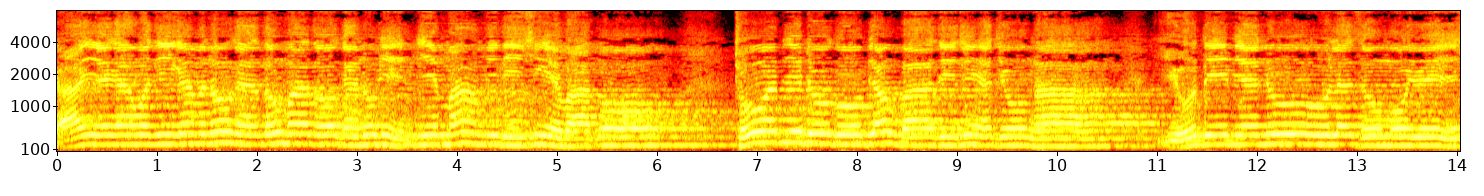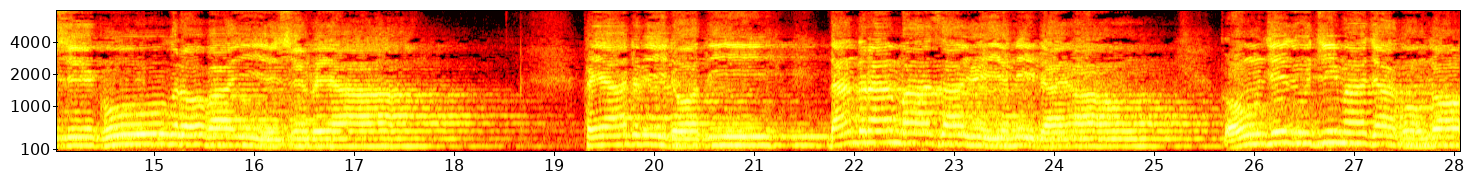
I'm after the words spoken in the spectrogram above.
ကာယကံဝစီကံမနောကံသုံးပါးသောကံတို့ဖြင့်ပြင်မမိသည်ရှိခဲ့ပါသောထိုအပြစ်တို့ကိုပြောက်ပါစေခြင်းအကျိုးငှာ ယူသည်မြတ်နိုးလက်ဆုံးမူ၍ရှေခိုးကြောပါ၏ရှင်ဘုရားဖယားတပည့်တော်သည်တန္တရာမစာ၍ယနေ့တိုင်အောင်ဂုံကျေးဇူးကြီးမားကြကုန်သော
